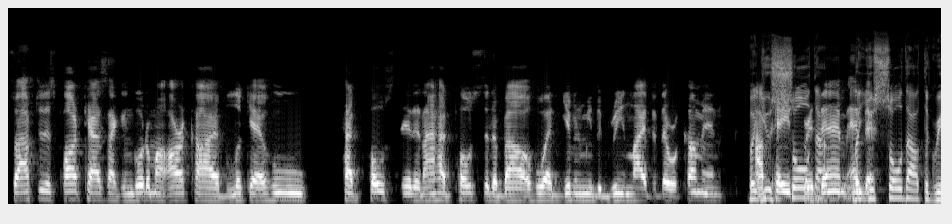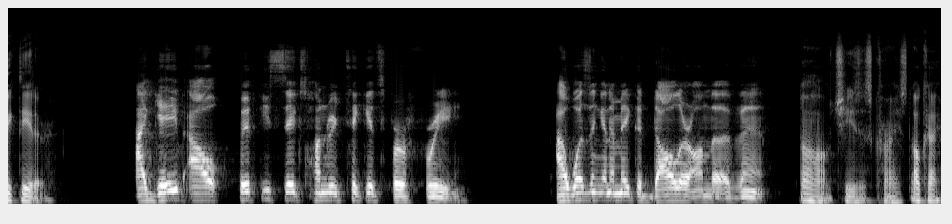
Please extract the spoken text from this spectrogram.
So after this podcast, I can go to my archive, look at who had posted, and I had posted about who had given me the green light that they were coming. But I you sold out. them, but you the- sold out the Greek theater. I gave out 5,600 tickets for free. I wasn't gonna make a dollar on the event. Oh Jesus Christ. Okay.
